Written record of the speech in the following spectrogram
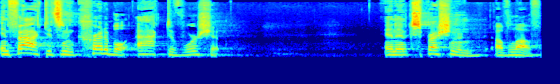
In fact, it's an incredible act of worship. and an expression of love.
